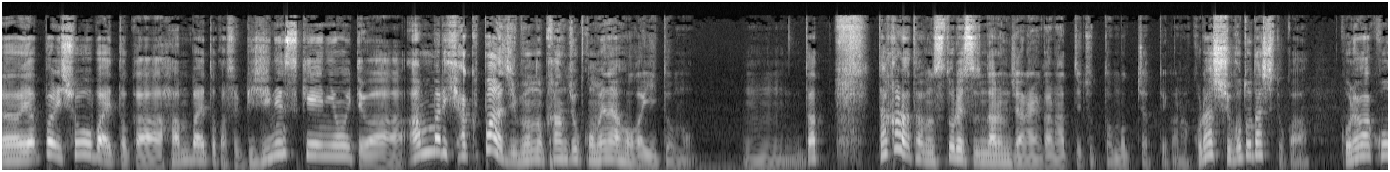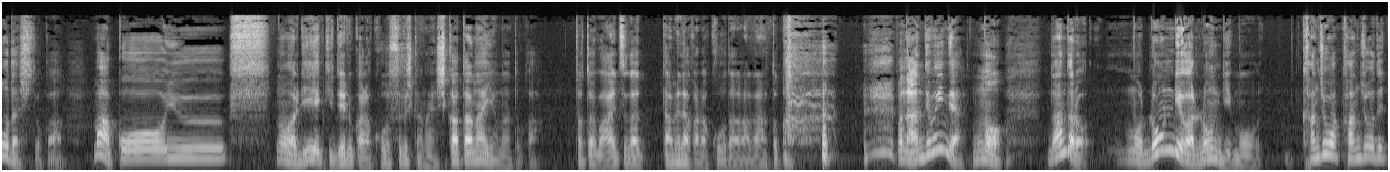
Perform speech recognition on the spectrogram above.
やっぱり商売とか販売とかそういうビジネス系においては、あんまり100%自分の感情込めない方がいいと思う。うん。だ、だから多分ストレスになるんじゃないかなってちょっと思っちゃってるかな。これは仕事だしとか、これはこうだしとか、まあこういうのは利益出るからこうするしかない。仕方ないよなとか。例えばあいつがダメだからこうだなとか まあ何でもいいんだよ。もう、なんだろう。もう論理は論理。もう感情は感情で、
